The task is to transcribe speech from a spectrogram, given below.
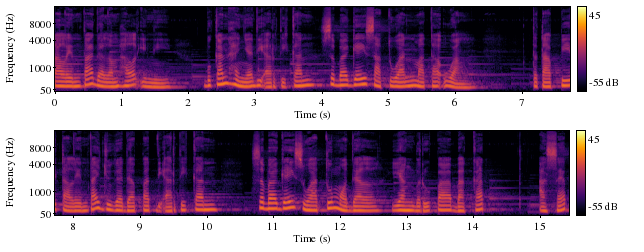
Talenta dalam hal ini bukan hanya diartikan sebagai satuan mata uang, tetapi talenta juga dapat diartikan sebagai suatu modal yang berupa bakat, aset,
